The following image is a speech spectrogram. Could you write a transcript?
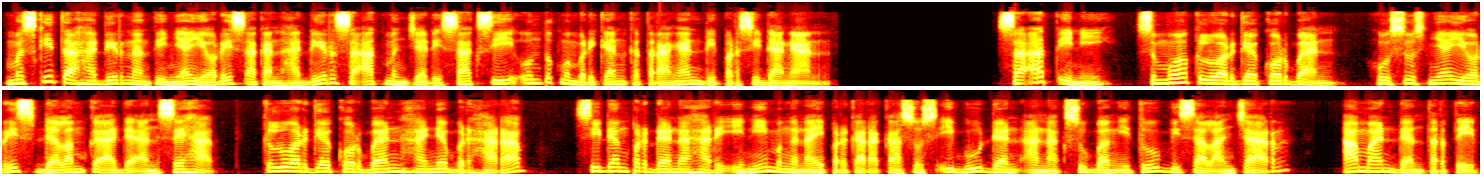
meski tak hadir nantinya Yoris akan hadir saat menjadi saksi untuk memberikan keterangan di persidangan. Saat ini, semua keluarga korban, khususnya Yoris dalam keadaan sehat. Keluarga korban hanya berharap, sidang perdana hari ini mengenai perkara kasus ibu dan anak Subang itu bisa lancar, aman dan tertib.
